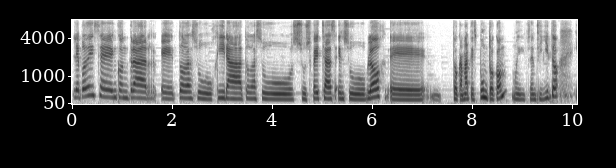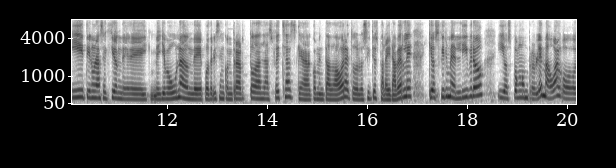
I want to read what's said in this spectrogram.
Le podéis encontrar eh, toda su gira, todas sus, sus fechas en su blog. eh, tocamates.com, muy sencillito, y tiene una sección de, de- me llevo una donde podréis encontrar todas las fechas que ha comentado ahora, todos los sitios para ir a verle, que os firme el libro y os ponga un problema o algo.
